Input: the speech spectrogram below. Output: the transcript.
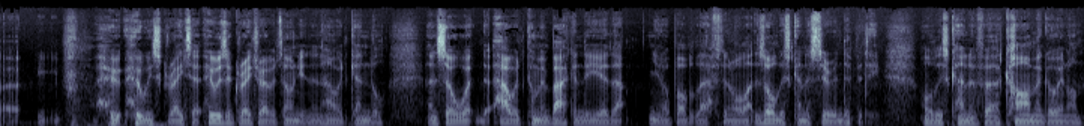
uh, who who is greater, who is a greater Evertonian than Howard Kendall? And so what, Howard coming back in the year that, you know, Bob left and all that, there's all this kind of serendipity, all this kind of uh, karma going on.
